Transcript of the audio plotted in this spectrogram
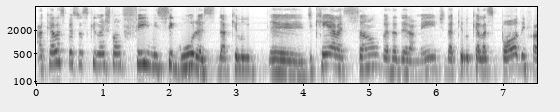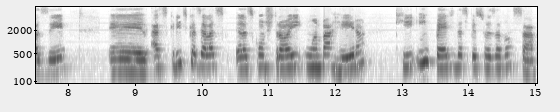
aquelas pessoas que não estão firmes, seguras daquilo, é, de quem elas são verdadeiramente, daquilo que elas podem fazer, é, as críticas elas, elas constroem uma barreira que impede das pessoas avançar.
